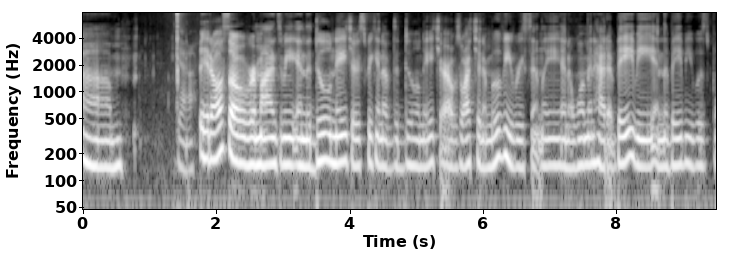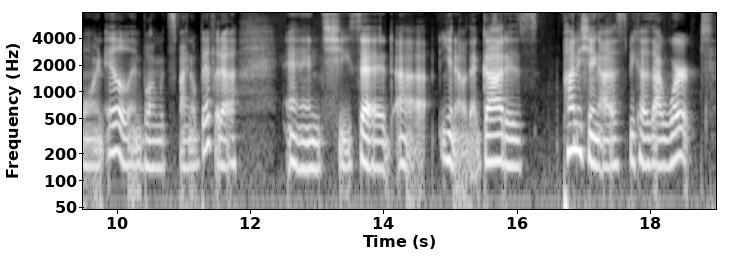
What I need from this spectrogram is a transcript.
um, yeah, it also reminds me in the dual nature, speaking of the dual nature, I was watching a movie recently and a woman had a baby and the baby was born ill and born with spinal bifida. And she said, uh, you know, that God is punishing us because I worked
